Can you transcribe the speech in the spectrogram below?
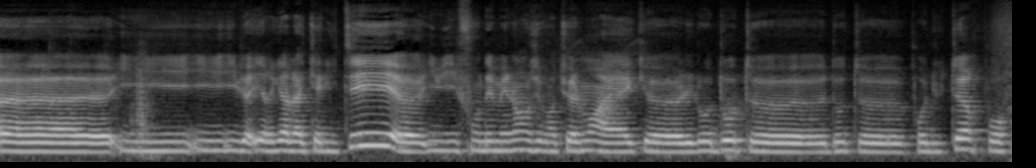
euh, ils, ils, regardent la qualité, euh, ils font des mélanges éventuellement avec euh, les lots d'autres euh, d'autres producteurs pour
